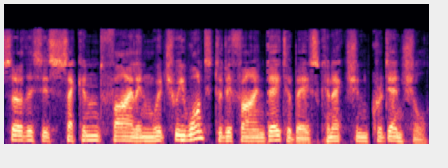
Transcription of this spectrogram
So this is second file in which we want to define database connection credential.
